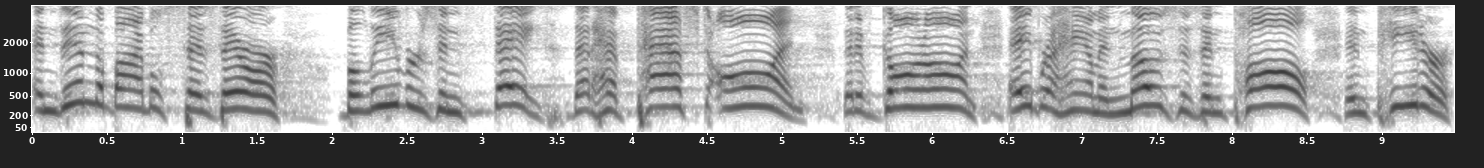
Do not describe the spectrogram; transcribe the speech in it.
And then the Bible says there are believers in faith that have passed on, that have gone on. Abraham and Moses and Paul and Peter.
